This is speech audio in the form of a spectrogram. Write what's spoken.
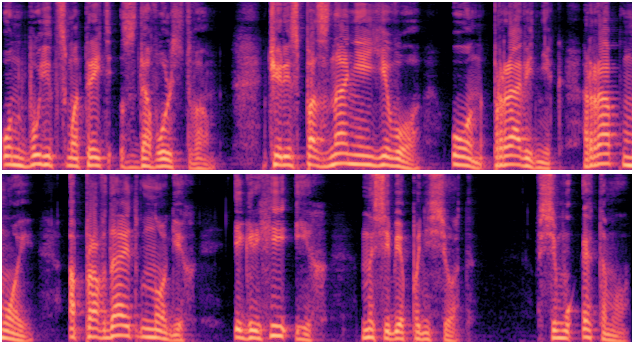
Он будет смотреть с довольством. Через познание Его – он, праведник, раб мой, оправдает многих, и грехи их на себе понесет. Всему этому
